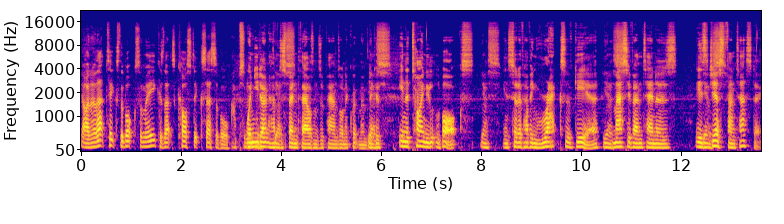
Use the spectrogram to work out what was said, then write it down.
Yeah, I know that ticks the box for me because that's cost accessible. Absolutely. When you don't have yes. to spend thousands of pounds on equipment yes. because in a tiny little box, yes. instead of having racks of gear, yes. massive antennas is just fantastic.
